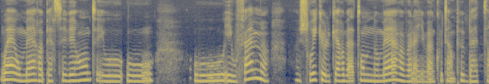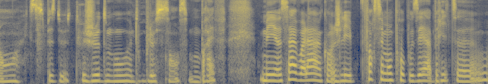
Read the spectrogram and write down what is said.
ouais, aux mères persévérantes et aux, aux, et aux femmes. Je trouvais que le cœur battant de nos mères, voilà, il y avait un côté un peu battant, avec cette espèce de, jeu de mots, double sens, bon bref. Mais euh, ça, voilà, quand je l'ai forcément proposé à Brit, euh,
